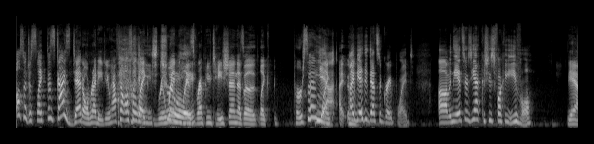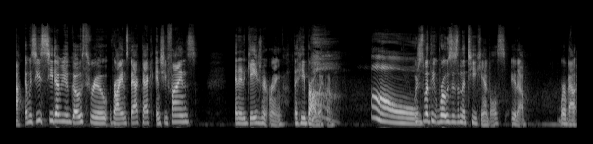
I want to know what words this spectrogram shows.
also just like this guy's dead already do you have to also like ruin truly- his reputation as a like person Yeah, like I, mean, I think that's a great point. Um, and the answer is yeah, because she's fucking evil. yeah And we see CW go through Ryan's backpack, and she finds an engagement ring that he brought with him. Oh. Which is what the roses and the tea candles, you know, were about.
